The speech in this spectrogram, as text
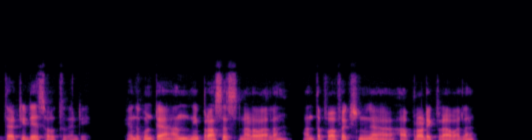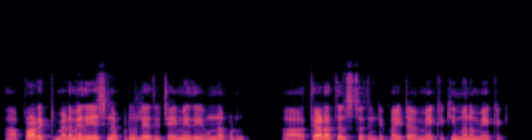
30 డేస్ అవుతదండి. ఎందుకంటే అన్ని ప్రాసెస్ నడవాలా. అంత పర్ఫెక్షన్‌గా ఆ ప్రొడక్ట్ రావాలా. ఆ ప్రొడక్ట్ మెడ మీద ఏసినప్పుడు లేదు చెయ్యి మీద ఉన్నప్పుడు తేడా తెలుస్తుందండి. బయట మేకకి మన మేకకి.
